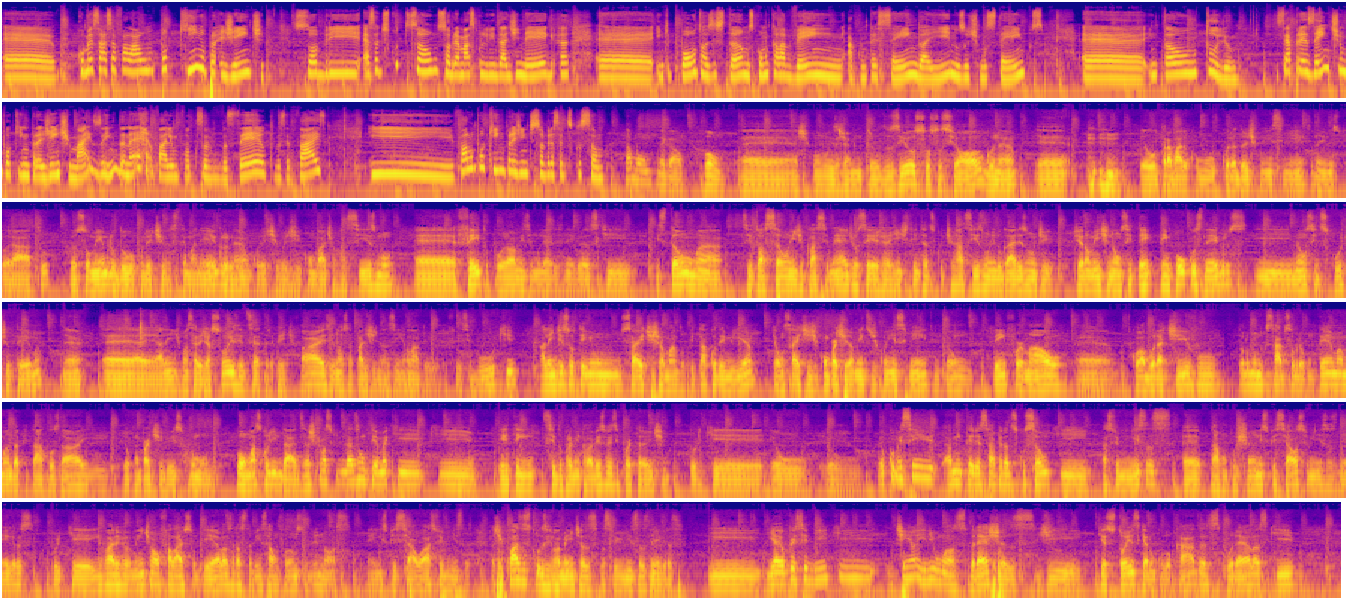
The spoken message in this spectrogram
é, começasse a falar um pouquinho pra gente sobre essa discussão sobre a masculinidade negra, é, em que ponto nós estamos, como que ela vem acontecendo aí nos últimos tempos. É, então, Túlio, se apresente um pouquinho pra gente mais ainda, né? Fale um pouco sobre você, o que você faz. E fala um pouquinho pra gente sobre essa discussão. Tá bom, legal. Bom, é, acho que o Luiz já me introduziu, eu sou sociólogo, né? É, eu trabalho como curador de conhecimento né, no Explorato. Eu sou membro do coletivo Sistema Negro, né? Um coletivo de combate ao racismo, é, feito por homens e mulheres negras que estão numa situação de classe média, ou seja, a gente tenta discutir racismo em lugares onde geralmente não se tem, tem poucos negros e não se discute o tema, né? É, além de uma série de ações, etc, que a gente faz, e nossa paginazinha lá do, do Facebook. Além disso, eu tenho um site chamado Pitacodemia, que é um site de compartilhamento de conhecimento, então bem formal, é, colaborativo, Todo mundo que sabe sobre algum tema manda pitacos lá e eu compartilho isso pro mundo. Bom, masculinidades. Acho que masculinidades é um tema que, que ele tem sido para mim cada vez mais importante, porque eu, eu, eu comecei a me interessar pela discussão que as feministas estavam é, puxando, em especial as feministas negras, porque invariavelmente ao falar sobre elas, elas também estavam falando sobre nós, é, em especial as feministas, acho que quase exclusivamente as, as feministas negras. E, e aí eu percebi que tinha aí umas brechas de questões que eram colocadas por elas que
